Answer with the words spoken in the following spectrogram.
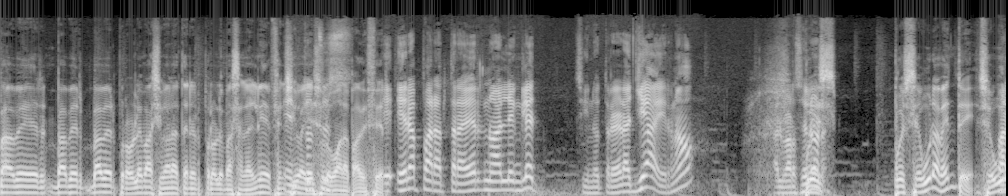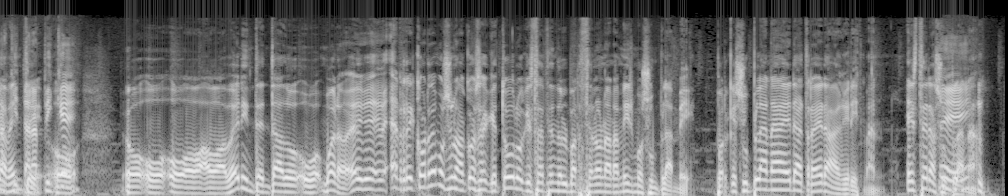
va a haber va a haber va a haber problemas y van a tener problemas en la línea defensiva Entonces, y eso lo van a padecer. Eh, Era para traer no a Lenglet, sino traer a Jair, ¿no? Al Barcelona. Pues, pues seguramente, seguramente. Para quitar a Piqué. O, o, o, o, haber intentado. bueno, eh, eh, recordemos una cosa: que todo lo que está haciendo el Barcelona ahora mismo es un plan B. Porque su plan A era traer a Griezmann. Este era su Sí. plan A.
